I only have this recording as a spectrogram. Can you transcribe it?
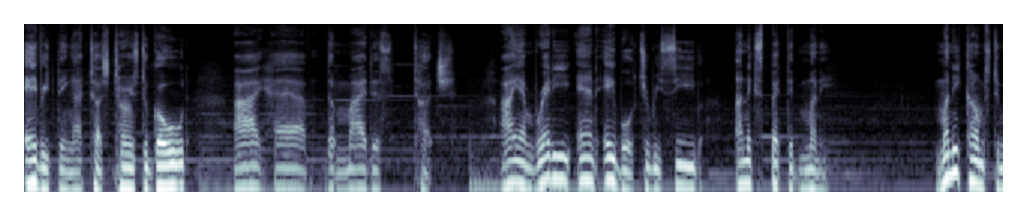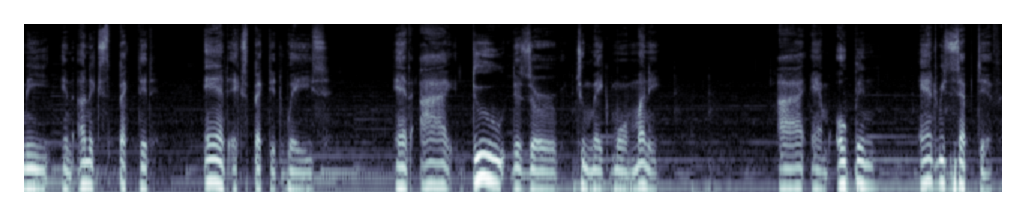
Everything I touch turns to gold. I have the Midas touch. I am ready and able to receive unexpected money. Money comes to me in unexpected and expected ways, and I do deserve to make more money. I am open and receptive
